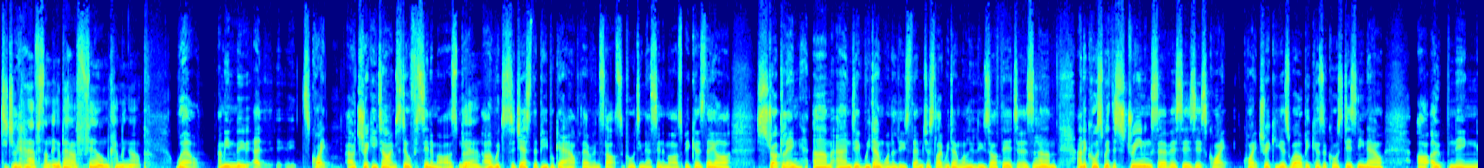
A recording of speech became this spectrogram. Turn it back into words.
did you have something about a film coming up? Well, I mean, uh, it's quite a tricky time still for cinemas, but Yeah. I would suggest that people get out there and start supporting their cinemas because they are struggling, um, and we don't want to lose them, just like we don't want to lose our theatres. Mm. Um, and of course, with the streaming services, it's quite quite tricky as well because of course Disney now are opening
